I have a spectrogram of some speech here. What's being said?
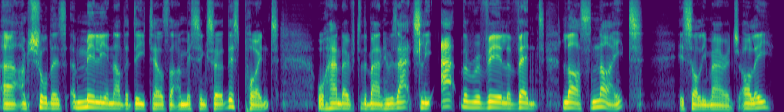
Uh, I'm sure there's a million other details that I'm missing. So at this point, we'll hand over to the man who was actually at the reveal event last night. It's Ollie Marriage. Ollie,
